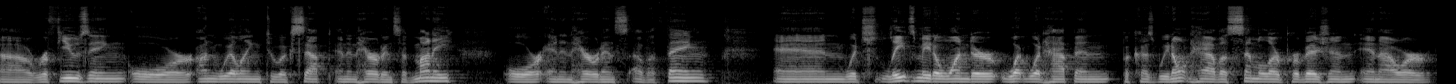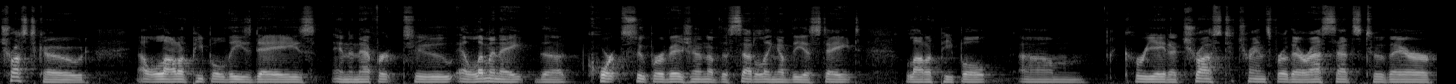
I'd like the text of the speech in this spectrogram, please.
uh, refusing or unwilling to accept an inheritance of money or an inheritance of a thing. And which leads me to wonder what would happen because we don't have a similar provision in our trust code. A lot of people these days, in an effort to eliminate the court supervision of the settling of the estate, a lot of people um, create a trust, transfer their assets to their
